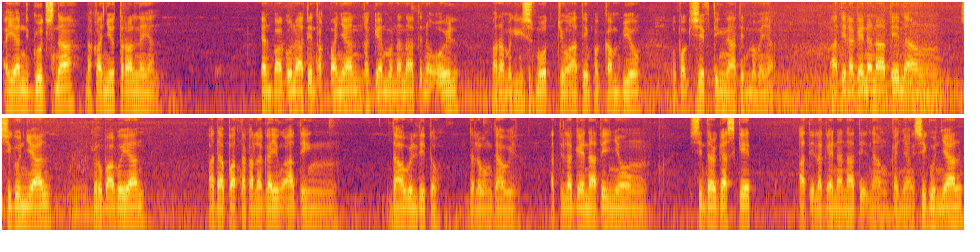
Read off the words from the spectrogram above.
Ayan, goods na, naka-neutral na yan. Yan, bago natin takpan yan, lagyan muna natin ng oil para maging smooth yung ating pagkambyo o pag-shifting natin mamaya. At ilagay na natin ang sigunyal, pero bago yan, ah, dapat nakalagay yung ating dowel dito, dalawang dowel. At ilagay natin yung center gasket at ilagay na natin ang kanyang sigunyal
